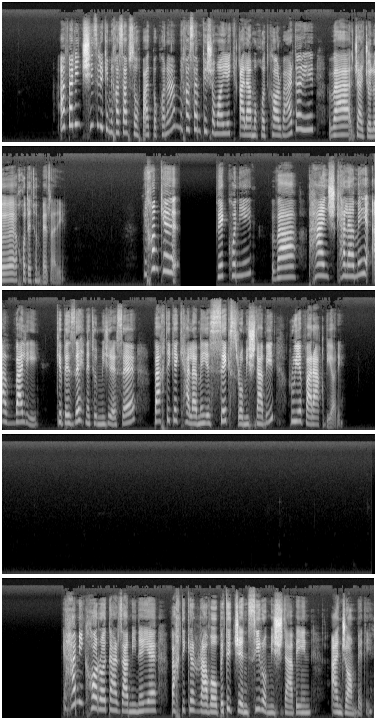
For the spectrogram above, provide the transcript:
اولین چیزی رو که می‌خواستم صحبت بکنم می‌خواستم که شما یک قلم و خودکار بردارید و جلوی خودتون بذارید. می‌خوام که فکر کنید و پنج کلمه اولی که به ذهنتون می‌رسه وقتی که کلمه سکس رو میشنوید روی ورق بیارید. همین کار را در زمینه وقتی که روابط جنسی رو میشنوین انجام بدین.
